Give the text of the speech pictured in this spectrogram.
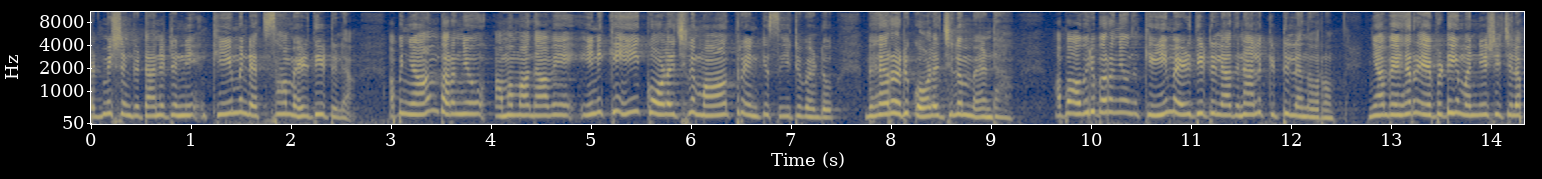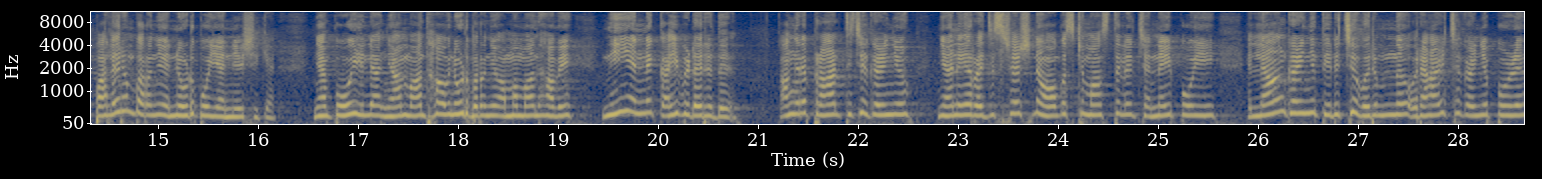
അഡ്മിഷൻ കിട്ടാനായിട്ട് ഇനി കീമിന്റെ എക്സാം എഴുതിയിട്ടില്ല. അപ്പം ഞാൻ പറഞ്ഞു അമ്മ മാതാവേ എനിക്ക് ഈ കോളേജിൽ മാത്രമേ എനിക്ക് സീറ്റ് വേണ്ടൂ. വേറൊരു കോളേജിലും വേണ്ട. അപ്പോൾ അവർ പറഞ്ഞു കീം എഴുതിയിട്ടില്ല അതിനാൽ കിട്ടില്ലെന്ന് പറഞ്ഞു. ഞാൻ വേറെ എവിടെയും അന്വേഷിച്ചില്ല. പലരും പറഞ്ഞു എന്നോട് പോയി അന്വേഷിക്കാൻ. ഞാൻ പോയില്ല. ഞാൻ മാതാവിനോട് പറഞ്ഞു അമ്മ മാതാവേ നീ എന്നെ കൈവിടരുത്. അങ്ങനെ പ്രാർത്ഥിച്ചു കഴിഞ്ഞു. ഞാൻ ഈ രജിസ്ട്രേഷൻ ഓഗസ്റ്റ് മാസത്തിൽ ചെന്നൈ പോയി. എല്ലാം കഴിഞ്ഞ് തിരിച്ചു വരുമെന്ന് ഒരാഴ്ച കഴിഞ്ഞപ്പോൾ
